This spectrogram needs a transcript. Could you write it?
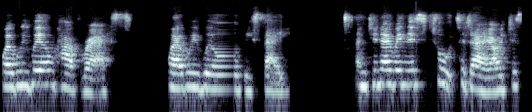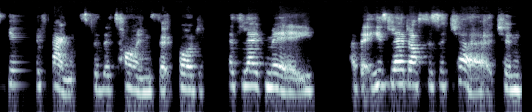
where we will have rest, where we will be safe. And you know, in this talk today, I just give thanks for the times that God has led me, uh, that He's led us as a church. And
